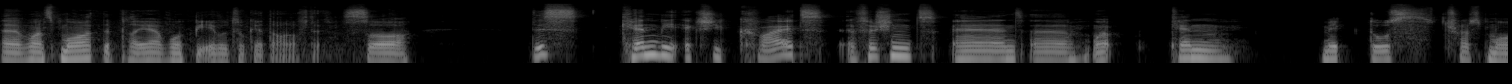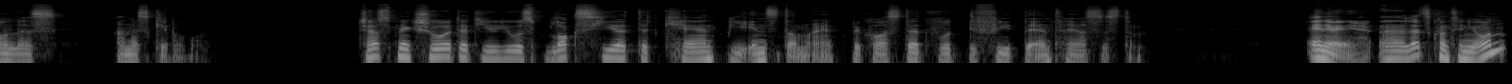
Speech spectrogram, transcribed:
uh, once more, the player won't be able to get out of that. So this can be actually quite efficient and uh, well, can make those traps more or less unescapable. Just make sure that you use blocks here that can't be insta-mined, because that would defeat the entire system. Anyway, uh, let's continue on.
